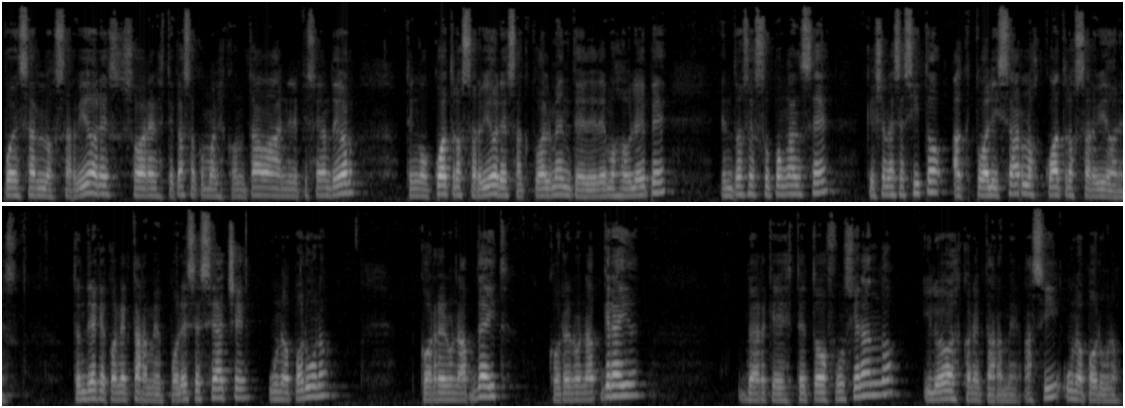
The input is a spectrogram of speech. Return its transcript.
pueden ser los servidores. Yo ahora en este caso, como les contaba en el episodio anterior, tengo cuatro servidores actualmente de demos WP. Entonces supónganse que yo necesito actualizar los cuatro servidores tendría que conectarme por SSH uno por uno, correr un update, correr un upgrade, ver que esté todo funcionando y luego desconectarme, así uno por uno.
